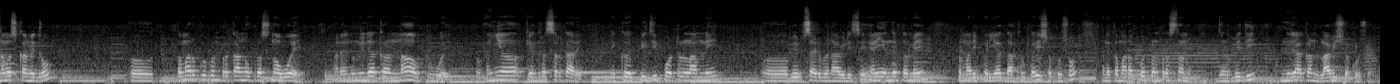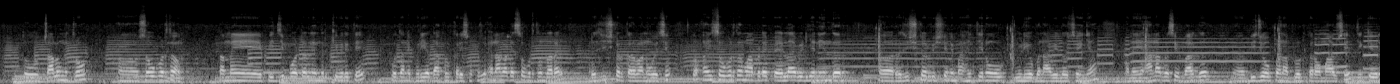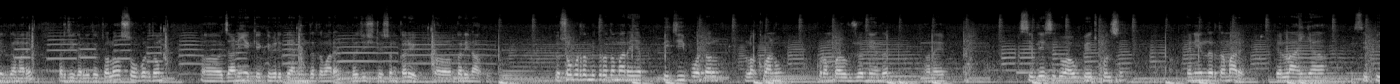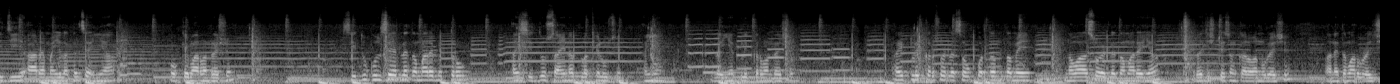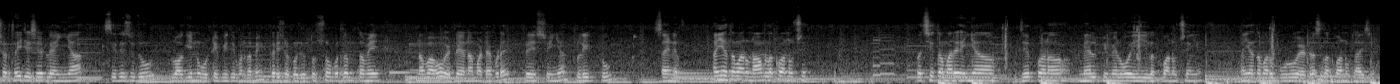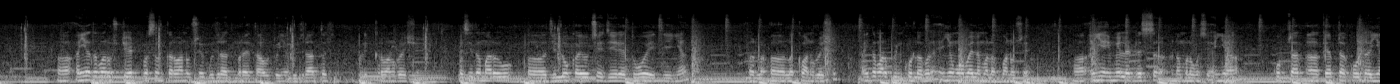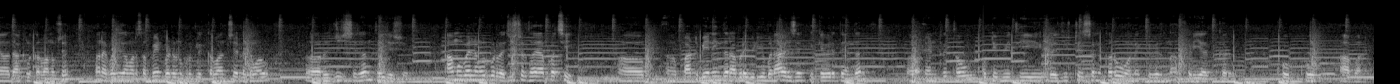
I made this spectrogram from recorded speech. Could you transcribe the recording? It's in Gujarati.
નમસ્કાર મિત્રો. તમારો કોઈ પણ પ્રકારનો પ્રશ્ન હોય અને એનું નિરાકરણ ન આવતું હોય, તો અહીંયા કેન્દ્ર સરકારે એક પીજી પોર્ટલ નામની વેબસાઇટ બનાવેલી છે. એની અંદર તમે તમારી ફરિયાદ દાખલ કરી શકો છો અને તમારા કોઈપણ પ્રશ્નનું ઝડપીથી નિરાકરણ લાવી શકો છો. તો ચાલો મિત્રો સૌપ્રથમ તમે પીજી પોર્ટલની અંદર કેવી રીતે પોતાની ફરિયાદ દાખલ કરી શકો છો? એના માટે સૌપ્રથમ તમારે રજિસ્ટર કરવાનું હોય છે. તો અહીં સૌપ્રથમ આપણે પહેલા વિડીયોની અંદર રજિસ્ટર વિશેની માહિતીનો વીડિયો બનાવેલો છે અહીંયા. અને આના પછી ભાગ બીજો પણ અપલોડ કરવામાં આવશે જે કેવી રીતે તમારે અરજી કરવી. તો ચલો સૌપ્રથમ જાણીએ કે કેવી રીતે આની અંદર તમારે રજિસ્ટ્રેશન કરી કરી નાખવું. તો સૌપ્રથમ મિત્રો તમારે અહીંયા પીજી પોર્ટલ લખવાનું ક્રોમ બ્રાઉઝરની અંદર અને સીધે સીધું આવું પેજ ખુલશે. એની અંદર તમારે પહેલાં અહીંયા સીપીજી આરએમઆઈ લખેલ છે. અહીંયા ઓકે મારવાનું રહેશે. સીધું ખુલશે એટલે તમારે મિત્રો, અહીં સીધું સાઇન અપ લખેલું છે, અહીંયા. એટલે અહીંયા ક્લિક કરવાનું રહેશે. અહીં ક્લિક કરશો એટલે સૌપ્રથમ તમે નવા છો એટલે તમારે અહીંયા રજિસ્ટ્રેશન કરવાનું રહેશે. અને તમારું રજિસ્ટર થઈ જશે એટલે અહીંયા સીધે સીધું લોગિન ઓટીપીથી પણ તમે કરી શકો છો. તો સૌપ્રથમ તમે નવા હો એટલે એના માટે આપણે પ્રેસ અહીંયા ક્લિક ટુ સાઇન અપ અહીંયા તમારું નામ લખવાનું છે. પછી તમારે અહીંયા જે પણ મેલ ફિમેલ હોય એ લખવાનું છે અહીંયા. અહીંયા તમારું પૂરું એડ્રેસ લખવાનું થાય છે. અહીંયા તમારું સ્ટેટ પસંદ કરવાનું છે, ગુજરાતમાં રહેતા હોય અહીંયા ગુજરાત જ ક્લિક કરવાનું રહેશે. પછી તમારો જિલ્લો કયો છે, જે રહેતો હોય તે અહીંયા લખવાનું રહેશે. અહીં તમારો પિનકોડ લખવાનો, અહીંયા મોબાઈલ નંબર લખવાનો છે. અહીંયા ઈમેલ એડ્રેસ નંબર છે. અહીંયા કોપચા કોડ અહીંયા દાખલ કરવાનો છે. અને પછી તમારે સબમિટ બટન ઉપર ક્લિક કરવાનું છે, એટલે તમારું રજિસ્ટ્રેશન થઈ જશે. આ મોબાઈલ નંબર પર રજિસ્ટર થયા પછી પાર્ટ બેની અંદર આપણે વીડિયો બનાવેલ છે, કે કેવી રીતે અંદર એન્ટ્રી થવું ઓટીપીથી રજિસ્ટ્રેશન કરવું અને કેવી રીતના ફરિયાદ કરવી. ખૂબ ખૂબ આભાર.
